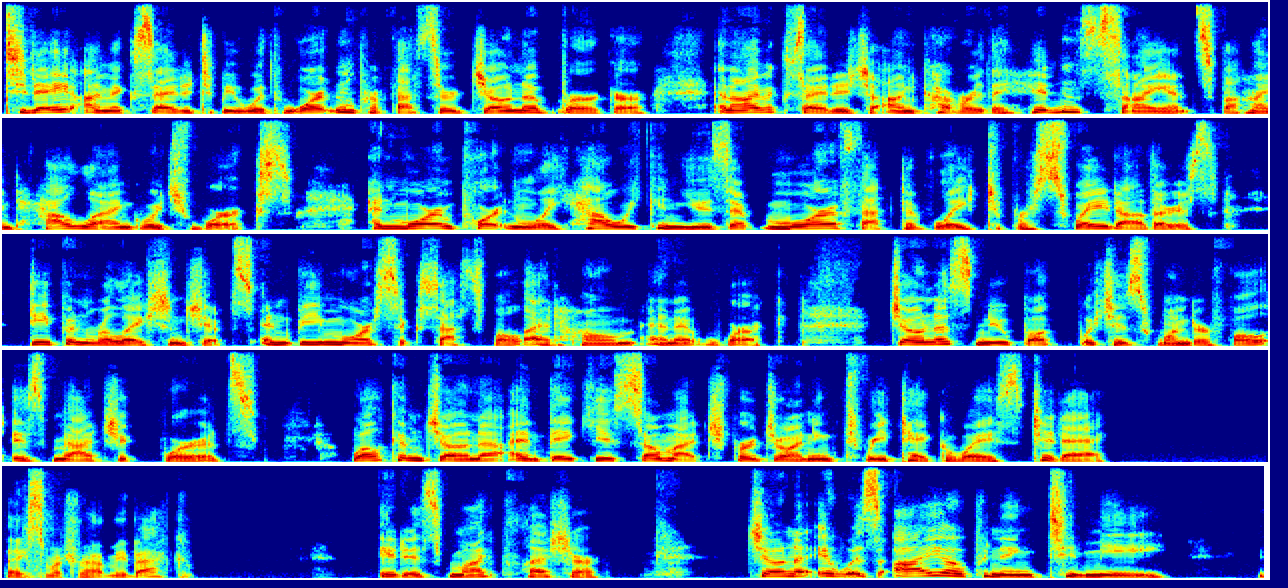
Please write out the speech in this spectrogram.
Today, I'm excited to be with Wharton professor Jonah Berger, and I'm excited to uncover the hidden science behind how language works, and more importantly, how we can use it more effectively to persuade others, deepen relationships, and be more successful at home and at work. Jonah's new book, which is wonderful, is Magic Words. Welcome, Jonah, and thank you so much for joining Three Takeaways today. Thanks so much for having me back. It is my pleasure. Jonah, it was eye opening to me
